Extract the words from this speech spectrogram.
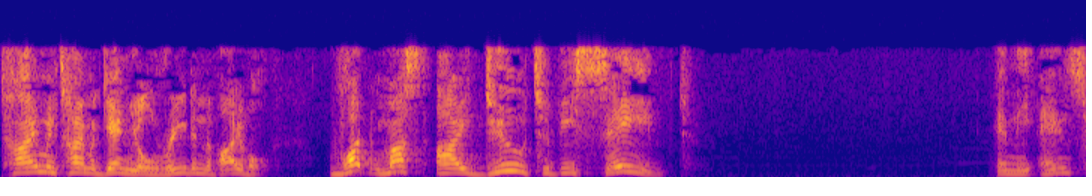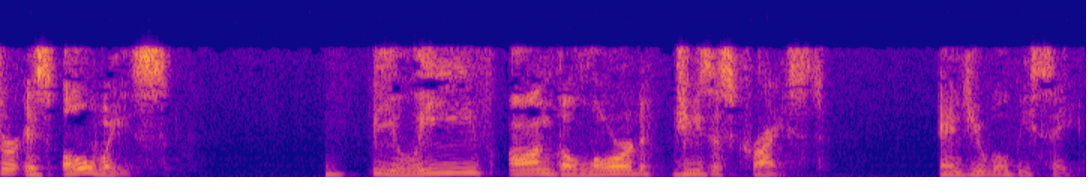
Time and time again, you'll read in the Bible, What must I do to be saved? And the answer is always, Believe on the Lord Jesus Christ, and you will be saved.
